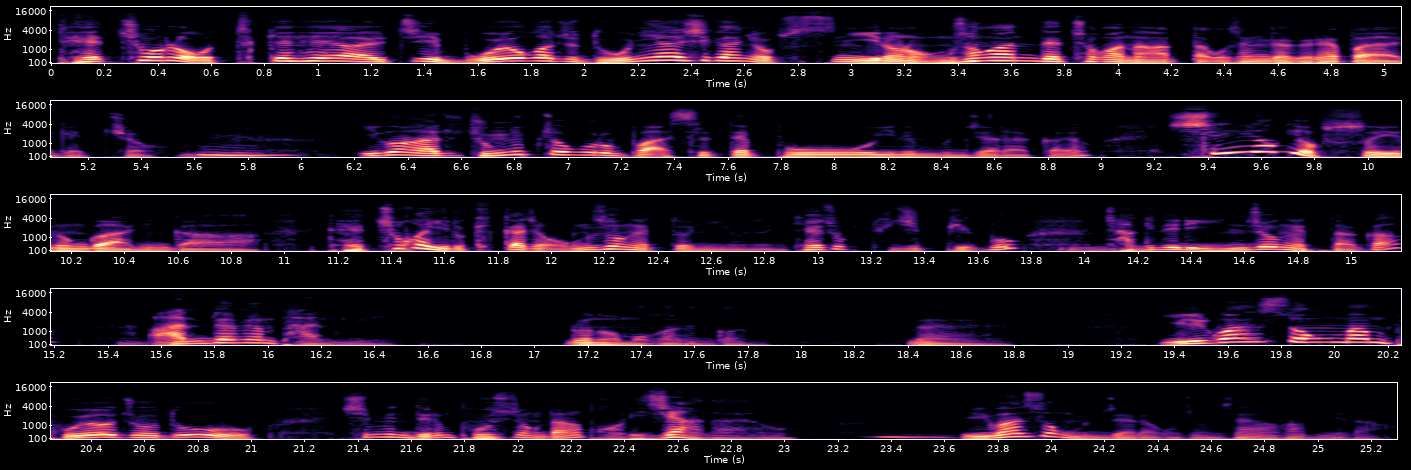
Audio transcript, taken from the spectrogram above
대처를 어떻게 해야 할지 모여가지고 논의할 시간이 없었으니 이런 엉성한 대처가 나왔다고 생각을 해봐야겠죠. 음. 이건 아주 중립적으로 봤을 때 보이는 문제랄까요? 실력이 없어서 이런 거 아닌가. 대처가 이렇게까지 엉성했던 이유는 계속 뒤집히고 자기들이 인정했다가 안 되면 반미로 넘어가는 건. 네. 일관성만 보여줘도 시민들은 보수 정당을 버리지 않아요. 일관성 문제라고 저는 생각합니다.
